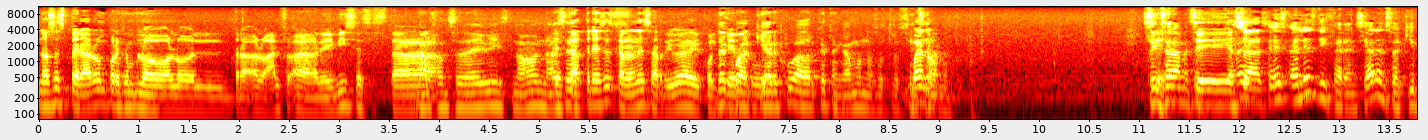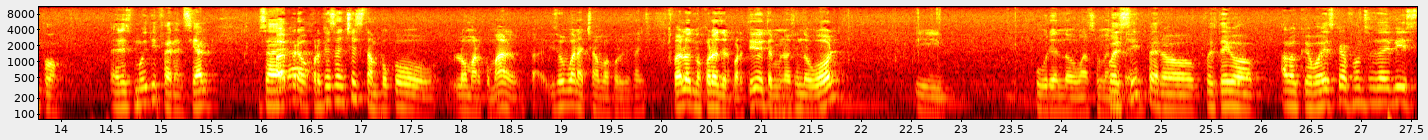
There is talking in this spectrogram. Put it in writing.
No se esperaron, por ejemplo, a lo, tra- a lo Alf- a Davis está, Alfonso Davis, no, no está ese- tres escalones arriba de cualquier, de cualquier jugador. jugador que tengamos nosotros, Bueno. sinceramente. Sí, Sinceramente. sí, o sea, él, es, él es diferencial en su equipo. Él es muy diferencial. O sea, Ah, era- pero Jorge Sánchez tampoco lo marcó mal. o sea, hizo buena chamba Jorge Sánchez. Fue de los mejores del partido y terminó haciendo gol y cubriendo más o menos. Pues sí, ahí. pero pues digo, a lo que voy es que Alfonso Davis,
